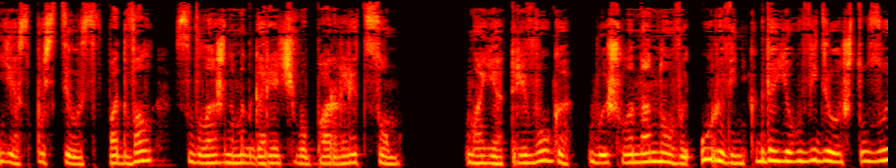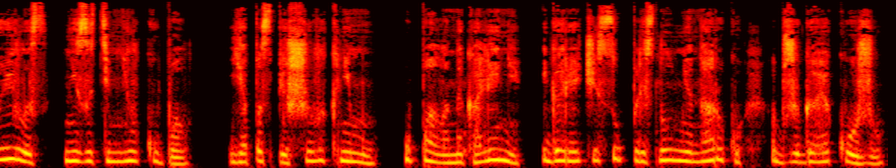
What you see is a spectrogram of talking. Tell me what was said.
Я спустилась в подвал с влажным от горячего пара лицом. Моя тревога вышла на новый уровень, когда я увидела, что Зуилос не затемнил купол. Я поспешила к нему, упала на колени, и горячий суп плеснул мне на руку, обжигая кожу.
